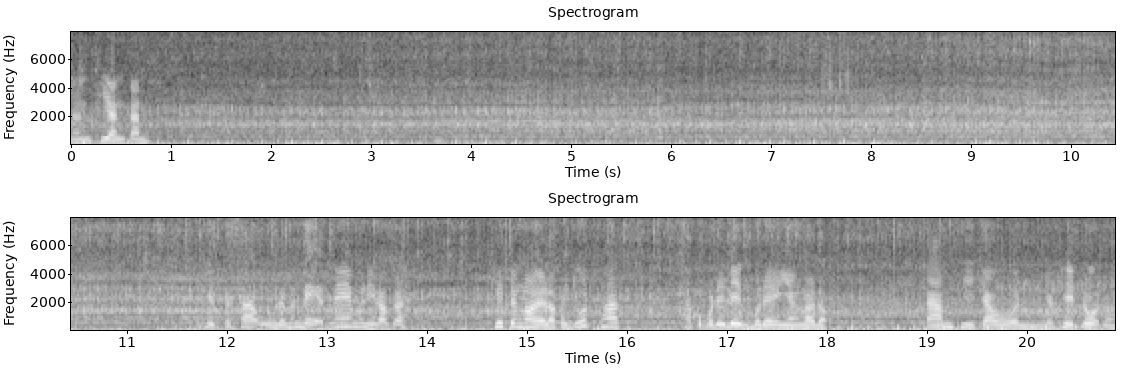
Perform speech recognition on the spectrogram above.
นั้นเพียงกัน เห็ดกระซาอูแล้วมันแดดแน่มื้อนี้เราก็เห็ดจังหน่อยเราก็หยุดพักเราก็บ่ได้เล่งบ่ได้หยังเราดอก ตามที่เจ้าอันอยากเฮ็ดโลดมา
